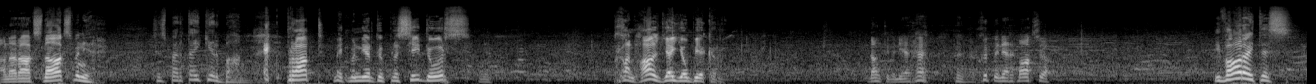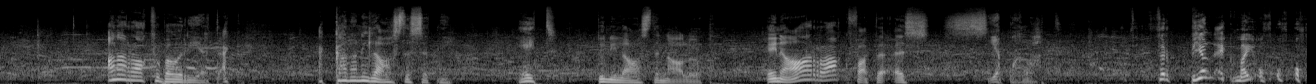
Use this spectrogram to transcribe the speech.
Ander raak snaaks meneer. Sy's partykeer bang. Ek praat met meneer Du Plessis Doors. Gaan haal jy jou beker. Dankie meneer. Goed meneer, ek maak so. Die waarheid is Anna raak verboureerd. Ek ek kan aan die laaste sit nie. Het doen die laaste naloop. En haar raakvatte is seepglad. Verbeel ek my of of of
